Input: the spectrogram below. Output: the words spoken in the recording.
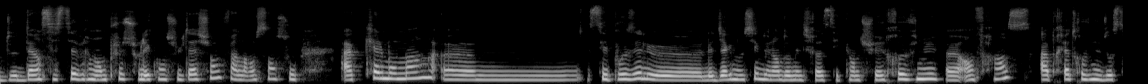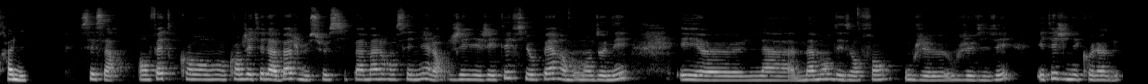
d'insister vraiment plus sur les consultations, enfin, dans le sens où à quel moment euh, s'est posé le, diagnostic de l'endométriose? C'est quand tu es revenue euh, en France après être revenue d'Australie? C'est ça. En fait, quand, j'étais là-bas, je me suis aussi pas mal renseignée. Alors, j'ai été fille au père à un moment donné, et euh, la maman des enfants où je, où je, vivais était gynécologue.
